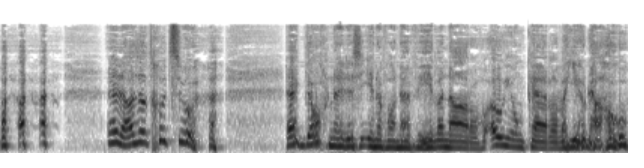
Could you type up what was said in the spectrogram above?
en dan is dit goed so. Ek dog net dis een of ander weewenaar of ou jong kerel wat jou daar hou.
